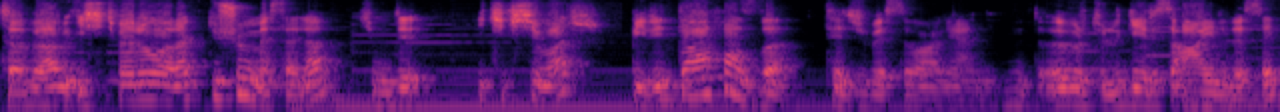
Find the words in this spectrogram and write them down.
Tabii abi işveren olarak düşün mesela. Şimdi iki kişi var. Biri daha fazla tecrübesi var yani. Öbür türlü gerisi aynı desek.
